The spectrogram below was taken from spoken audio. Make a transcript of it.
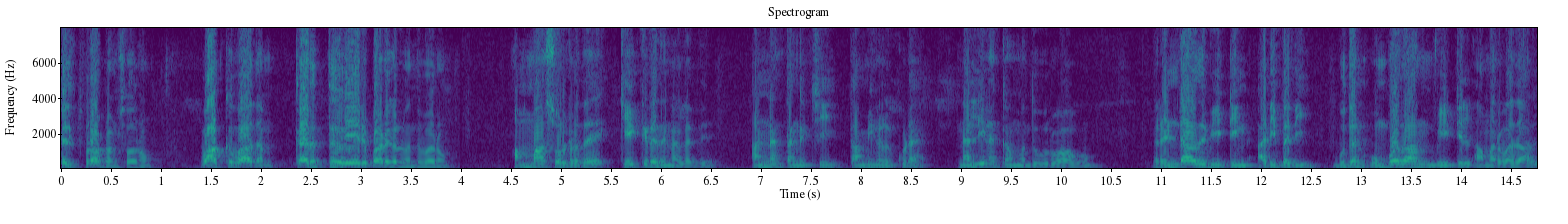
ஹெல்த் ப்ராப்ளம்ஸ் வரும். வாக்குவாதம் கருத்து வேறுபாடுகள் வந்து வரும். அம்மா சொல்கிறத கேட்குறது நல்லது. அண்ணன் தங்கச்சி தம்பிங்களுக்கு கூட நல்லிணக்கம் வந்து உருவாகும். ரெண்டாவது வீட்டின் அதிபதி புதன் ஒன்பதாம் வீட்டில் அமர்வதால்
